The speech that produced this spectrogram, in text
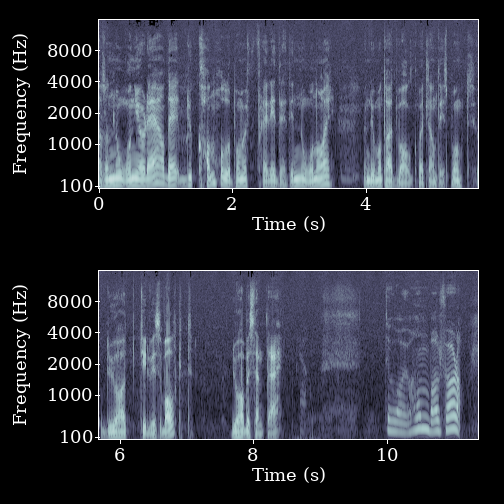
altså Noen gjør det, og det, du kan holde på med flere idretter i noen år. men du må ta et valg på et eller annet tidspunkt. Og du har tydeligvis valgt. Du har bestemt deg. Det var jo håndball før, da.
